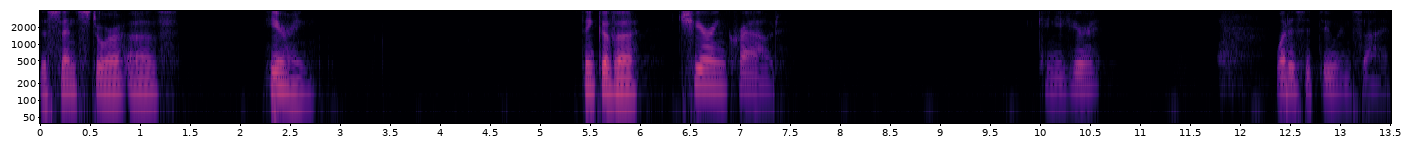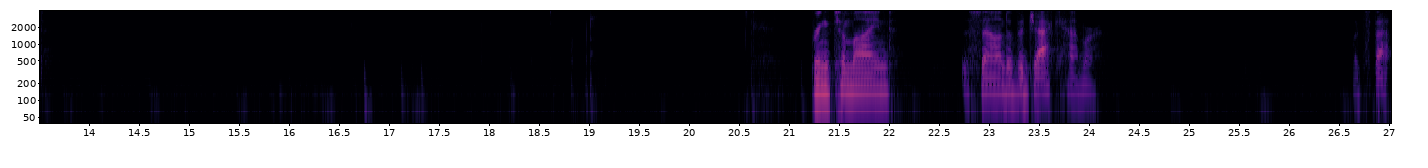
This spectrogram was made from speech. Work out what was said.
The sense store of hearing. Think of a cheering crowd. Can you hear it? What does it do inside? Bring to mind the sound of a jackhammer. What's that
